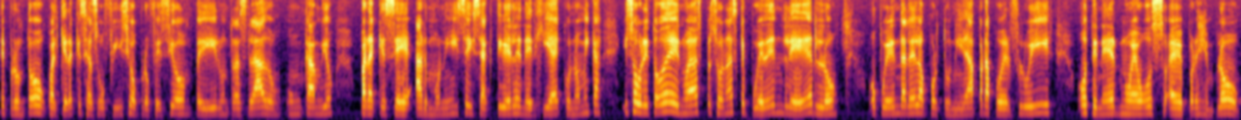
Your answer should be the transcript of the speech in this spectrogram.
de pronto cualquiera que sea su oficio o profesión, pedir un traslado, un cambio, para que se armonice y se active la energía económica y sobre todo de nuevas personas que pueden leerlo o pueden darle la oportunidad para poder fluir o tener nuevos, eh, por ejemplo,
